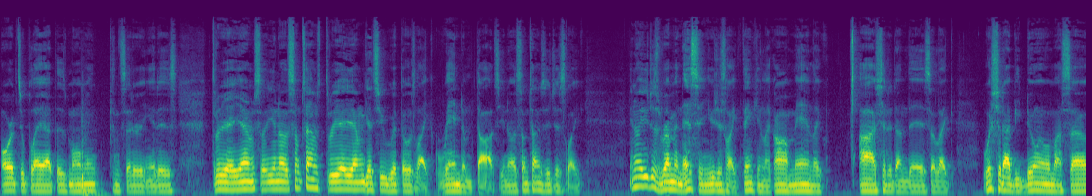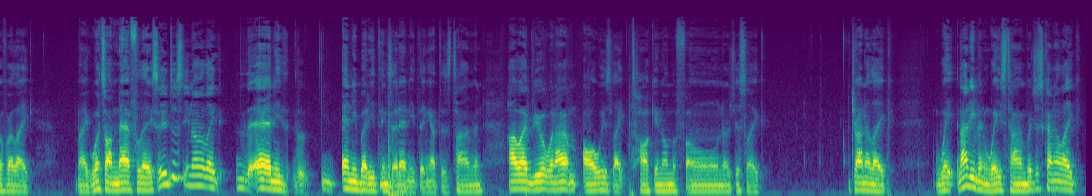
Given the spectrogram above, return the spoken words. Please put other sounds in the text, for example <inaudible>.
or to play at this moment, considering it is 3 a.m. So, you know, sometimes 3 a.m. gets you with those like random thoughts, you know, sometimes it's just like, you know, you're just reminiscing, you're just like thinking, like, oh man, like, ah, I should have done this, or like, what should I be doing with myself, or like, like what's on Netflix, or just, you know, like, any anybody thinks at anything at this time. And how I view it when I'm always like talking on the phone or just like trying to like wait not even waste time but just kind of like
